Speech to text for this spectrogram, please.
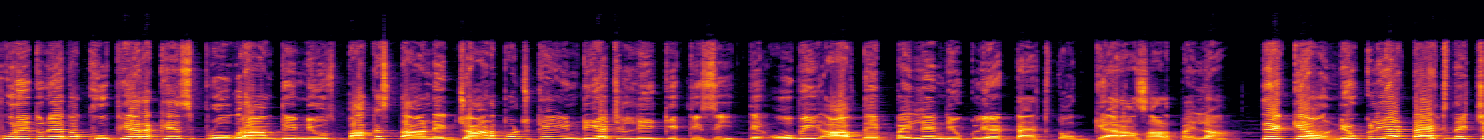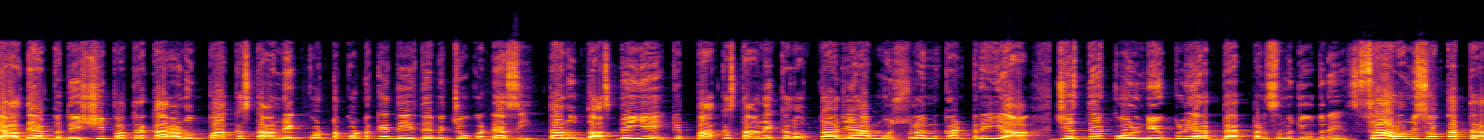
ਪੂਰੀ ਦੁਨੀਆ ਤੋਂ ਖੂਫੀਆ ਰੱਖੇ ਇਸ ਪ੍ਰੋਗਰਾਮ ਦੀ ਨਿਊਜ਼ ਪਾਕਿਸਤਾਨ ਨੇ ਜਾਣਬੁੱਝ ਕੇ ਇੰਡੀਆ 'ਚ ਲੀਕ ਕੀਤੀ ਸੀ ਤੇ ਉਹ ਵੀ ਆਪਦੇ ਪਹਿਲੇ ਨਿਊਕਲੀਅਰ ਟੈਸਟ ਤੋਂ 11 ਸਾਲ ਪਹਿਲਾਂ। ਤੇ ਕਿਉਂ? ਨਿਊਕਲੀਅਰ ਟੈਸਟ ਦੇ ਚੱਲਦਿਆਂ ਵਿਦੇਸ਼ੀ ਪੱਤਰਕਾਰਾਂ ਨੂੰ ਪਾਕਿਸਤਾਨ ਨੇ ਕੁੱਟ-ਕੁੱਟ ਕੇ ਦੇਸ਼ ਦੇ ਵਿੱਚੋਂ ਕੱਢਿਆ ਸੀ। ਤੁਹਾਨੂੰ ਦੱਸ ਦਈਏ ਕਿ ਪਾਕਿਸਤਾਨ ਇਕਲੌਤਾ ਜਿਹਾ ਮੁਸਲਿਮ ਕੰਟਰੀ ਆ ਜਿਸ ਦੇ ਕੋਲ ਨਿਊਕਲੀਅਰ ਵੈਪਨਸ ਮੌਜੂਦ ਨੇ। ਸਾਲ 1971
